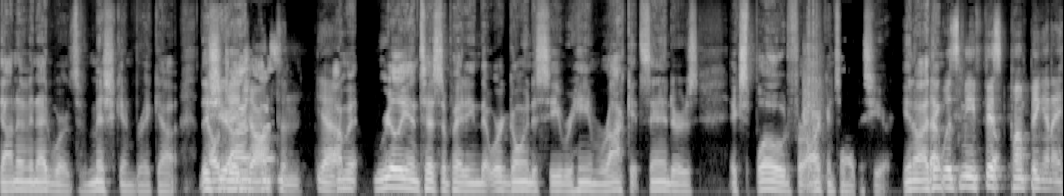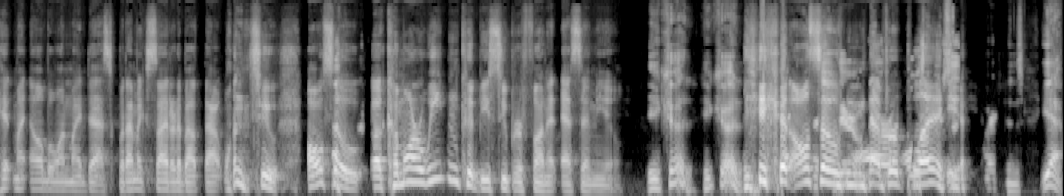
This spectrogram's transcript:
Donovan Edwards of Michigan breakout. This LJ year, I- Johnson. yeah. I'm really anticipating that we're going to see Raheem Rocket Sanders explode for Arkansas this year. You know, I that think was me fist pumping and I hit my elbow on my desk, but I'm excited about that one too. Also, uh, Camar Wheaton could be super fun at SMU. he could. He could. He could also There never play. Yeah,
